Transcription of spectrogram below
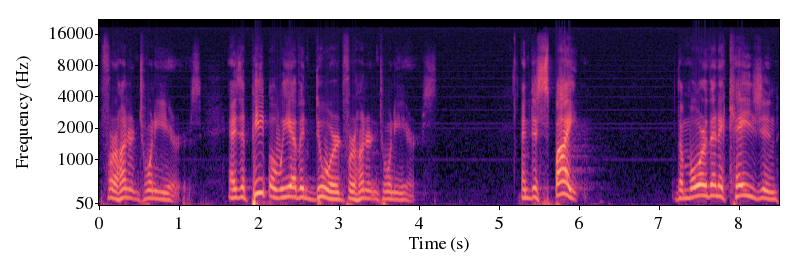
for 120 years. As a people, we have endured for 120 years. And despite the more than occasion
